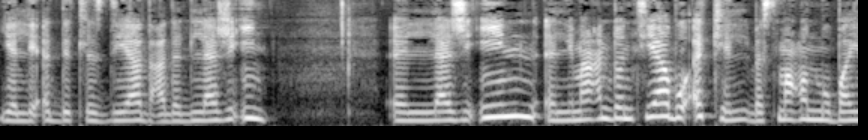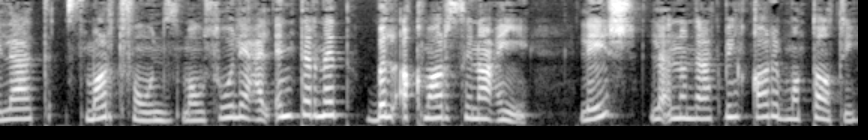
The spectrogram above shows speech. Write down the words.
يلي أدت لازدياد عدد اللاجئين. اللاجئين اللي ما عندهم ثياب وأكل بس معهم موبايلات سمارت فونز موصولة على الإنترنت بالأقمار الصناعية. ليش؟ لأنهم راكبين قارب مطاطي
